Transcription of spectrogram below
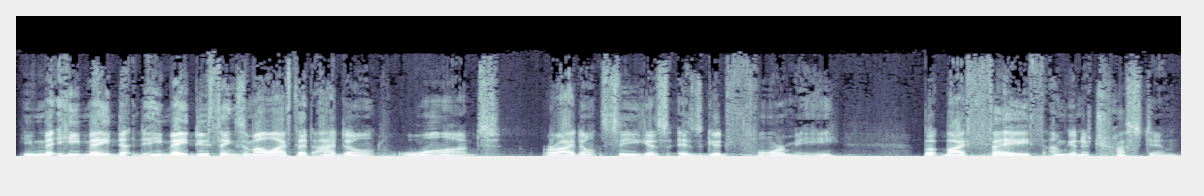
He may, he, may, he may do things in my life that I don't want or I don't see as, as good for me, but by faith, I'm going to trust Him.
